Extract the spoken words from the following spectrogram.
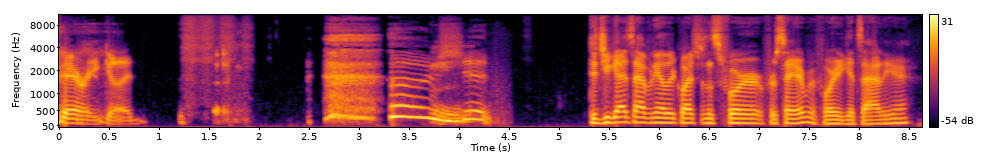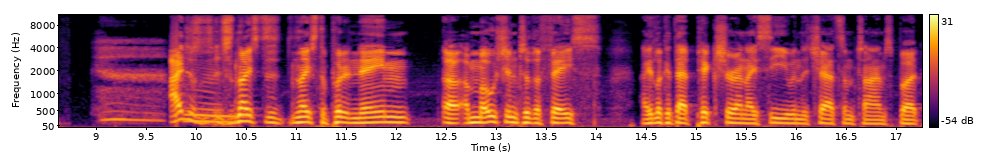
very good. oh Hmm. shit! Did you guys have any other questions for for Sayer before he gets out of here? I just it's nice to nice to put a name, uh, emotion to the face. I look at that picture and I see you in the chat sometimes, but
